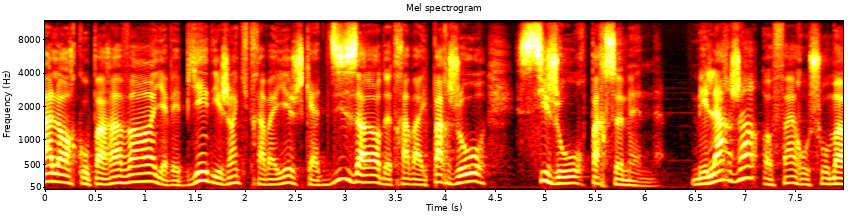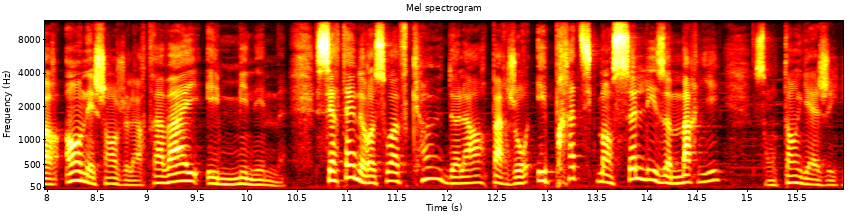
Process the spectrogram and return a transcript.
alors qu'auparavant, il y avait bien des gens qui travaillaient jusqu'à 10 heures de travail par jour, 6 jours par semaine. Mais l'argent offert aux chômeurs en échange de leur travail est minime. Certains ne reçoivent qu'un dollar par jour et pratiquement seuls les hommes mariés sont engagés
